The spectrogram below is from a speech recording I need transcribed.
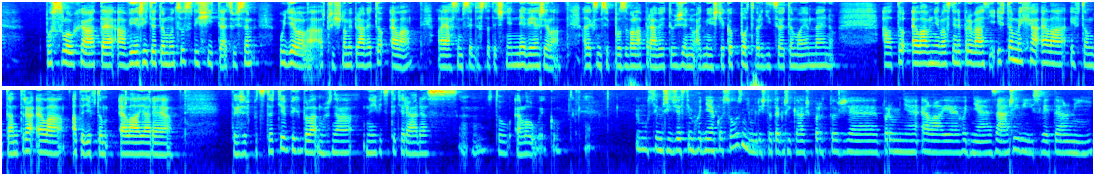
posloucháte a věříte tomu, co slyšíte, což jsem udělala a přišlo mi právě to Ela, ale já jsem si dostatečně nevěřila. A tak jsem si pozvala právě tu ženu, ať mi ještě jako potvrdí, co je to moje jméno. A to Ela mě vlastně doprovází i v tom Michaela, i v tom Tantra Ela a teď i v tom Ela Jarea. Takže v podstatě bych byla možná nejvíc teď ráda s, s tou Elou. Jako, tak Musím říct, že s tím hodně jako souzním, když to tak říkáš, protože pro mě Ela je hodně zářivý, světelný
